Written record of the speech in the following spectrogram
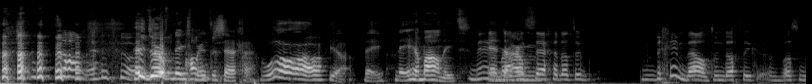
Spontaan, echt zo. ik durf niks meer te zeggen. Wow. Ja, nee, nee, helemaal niet. Nee, en maar daarom, ik moet zeggen dat ik... In het begin wel. Toen dacht ik, was ik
